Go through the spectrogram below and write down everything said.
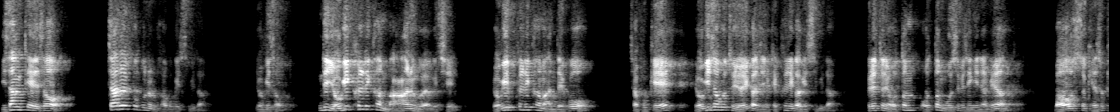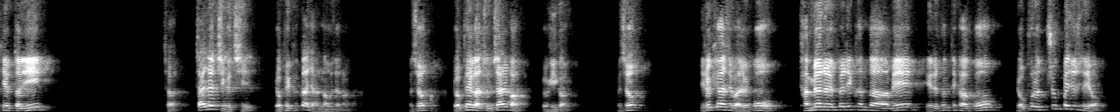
이 상태에서 자를 부분으로 가보겠습니다. 여기서. 근데 여기 클릭하면 망하는 거야, 그치? 여기 클릭하면 안 되고, 자, 볼게. 여기서부터 여기까지 이렇게 클릭하겠습니다. 그랬더니 어떤, 어떤 모습이 생기냐면, 마우스 계속 했더니, 자, 잘렸지, 그치? 옆에 끝까지 안 나오잖아. 그쵸? 옆에가 좀 짧아, 여기가. 그쵸? 이렇게 하지 말고, 단면을 클릭한 다음에 얘를 선택하고, 옆으로 쭉 빼주세요.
